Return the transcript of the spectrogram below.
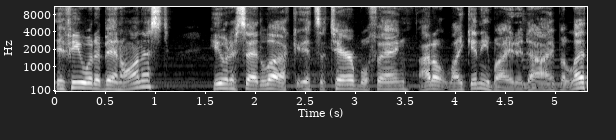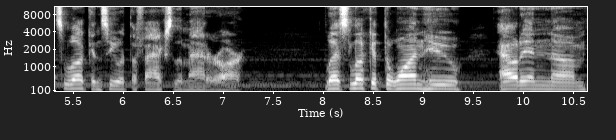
If he would have been honest, he would have said, Look, it's a terrible thing. I don't like anybody to die, but let's look and see what the facts of the matter are. Let's look at the one who, out in um,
